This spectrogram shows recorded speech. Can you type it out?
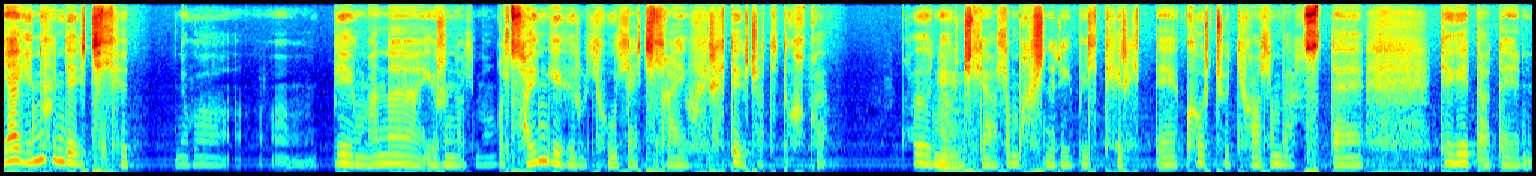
яг энэ хүндээ гэж хэлэхэд нөгөө би манай ер нь бол Монгол соён гээгэрүүлэх үйл ажиллагаа аюу хэрэгтэй гэж боддог байхгүй юу? Хувийн хөгжлийн олон багш нарыг бэлдэх хэрэгтэй, коучуд их олон байх хэрэгтэй. Тэгээд одоо энэ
